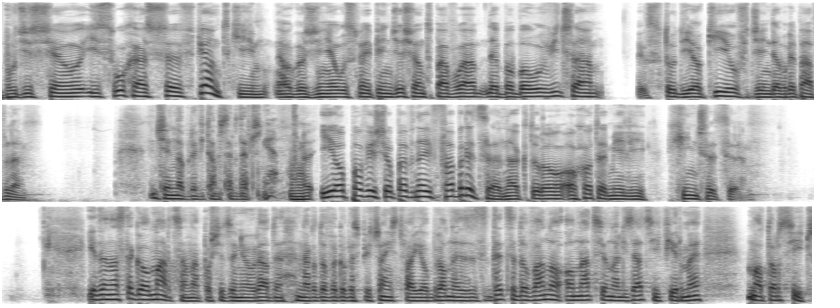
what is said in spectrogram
Budzisz się i słuchasz w piątki o godzinie 8.50 Pawła Bobołowicza, Studio Kijów. Dzień dobry, Pawle. Dzień dobry, witam serdecznie. I opowieść o pewnej fabryce, na którą ochotę mieli Chińczycy. 11 marca na posiedzeniu Rady Narodowego Bezpieczeństwa i Obrony zdecydowano o nacjonalizacji firmy Motor Siege.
